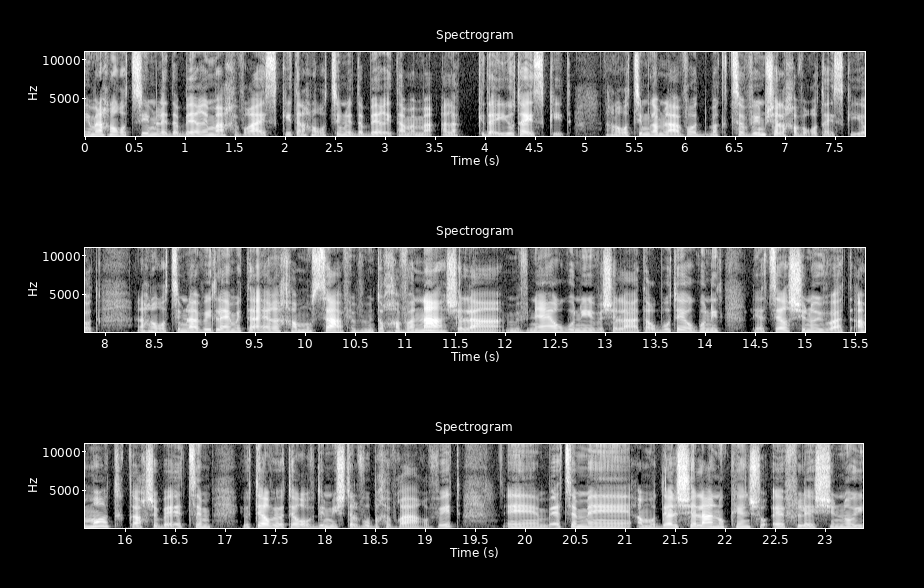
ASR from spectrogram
אם אנחנו רוצים לדבר עם החברה העסקית, אנחנו רוצים לדבר איתן על הכדאיות העסקית. אנחנו רוצים גם לעבוד בקצבים של החברות העסקיות. אנחנו רוצים להביא להם את הערך המוסף, ומתוך הבנה של המבנה הארגוני ושל התרבות הארגונית, לייצר שינוי והתאמות, כך שבעצם יותר ויותר עובדים ישתלבו בחברה הערבית. בעצם המודל שלנו כן שואף לשינוי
